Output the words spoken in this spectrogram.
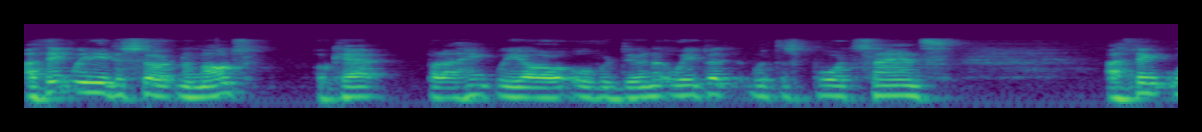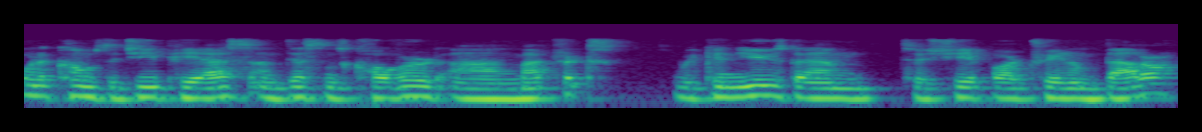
I think we need a certain amount, okay, but I think we are overdoing it a wee bit with the sports science. I think when it comes to GPS and distance covered and metrics, we can use them to shape our training better.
